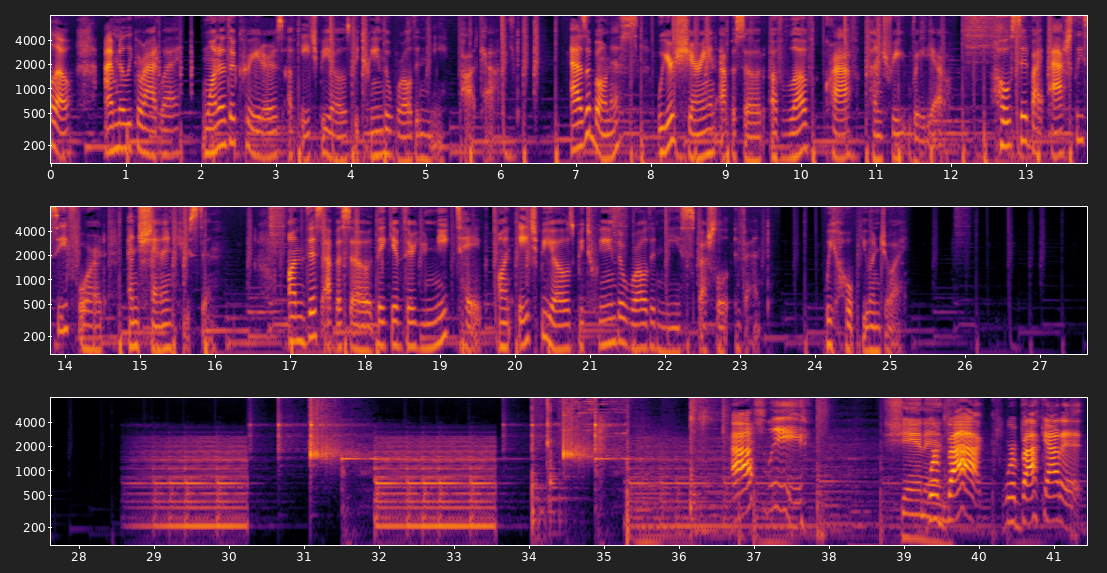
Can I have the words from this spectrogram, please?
Hello, I'm Nalika Radway, one of the creators of HBO's Between the World and Me podcast. As a bonus, we are sharing an episode of Lovecraft Country Radio, hosted by Ashley C. Ford and Shannon Houston. On this episode, they give their unique take on HBO's Between the World and Me special event. We hope you enjoy. Shannon. we're back. We're back at it.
